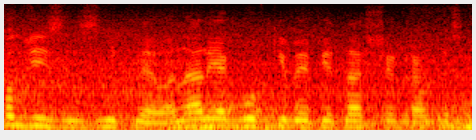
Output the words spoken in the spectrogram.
Bo gdzieś z- zniknęła. No ale jak główki były 15 gram, to sobie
